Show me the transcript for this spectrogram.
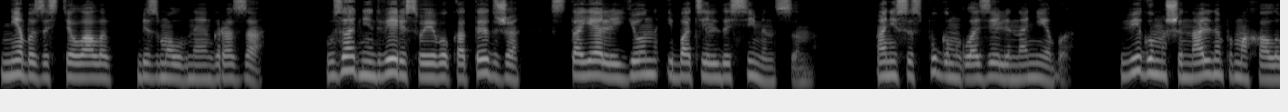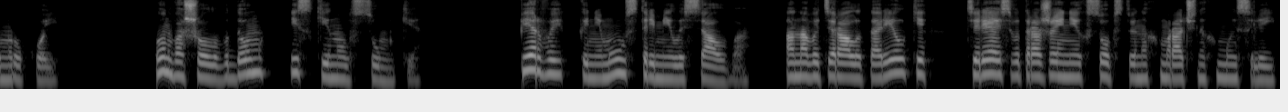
Небо застилала безмолвная гроза. У задней двери своего коттеджа стояли Йон и Батильда Сименсон. Они с испугом глазели на небо. Вигу машинально помахал им рукой. Он вошел в дом и скинул сумки. Первой к нему устремилась Алва. Она вытирала тарелки, теряясь в отражениях собственных мрачных мыслей,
